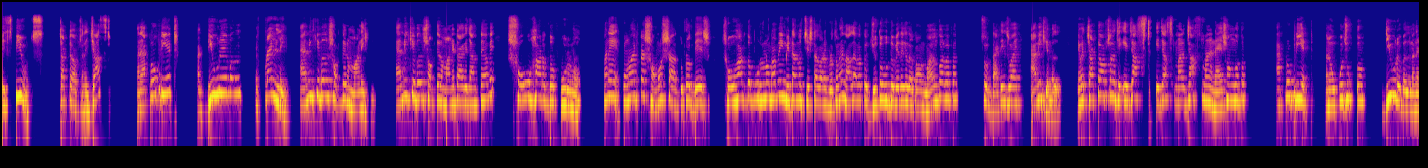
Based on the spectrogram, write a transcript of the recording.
disputes চারটে অপশনে জাস্ট অ্যান অ্যাপ্রোপ্রিয়েট আর ডিউরেবল ফ্রেন্ডলি অ্যামিকেবল শব্দের মানে কি? অ্যামিকেবল শব্দের মানেটা আগে জানতে হবে, সৌহার্দ্যপূর্ণ। মানে কোনো একটা সমস্যা, দুটো দেশ সৌহার্দ্যপূর্ণ ভাবেই মেটানোর চেষ্টা করে প্রথমে, নাহলে আবার তো জুতো বুদ্ধ বেঁধে গেলে তখন ভয়ঙ্কর ব্যাপার। So that is why amicable এবার চারটে অপশন আছে এজাস্ট এজাস্ট মানে জাস্ট মানে ন্যায়সঙ্গত অ্যাপ্রোপ্রিয়েট মানে উপযুক্ত ডিউরেবল মানে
